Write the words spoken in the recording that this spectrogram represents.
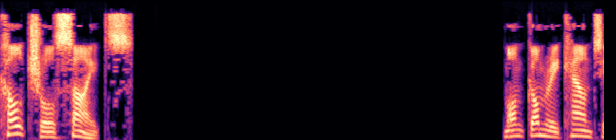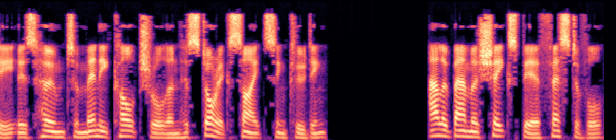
Cultural sites. Montgomery County is home to many cultural and historic sites including Alabama Shakespeare Festival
